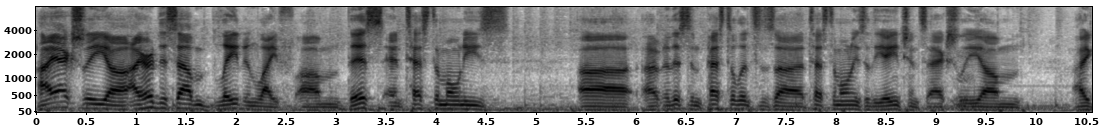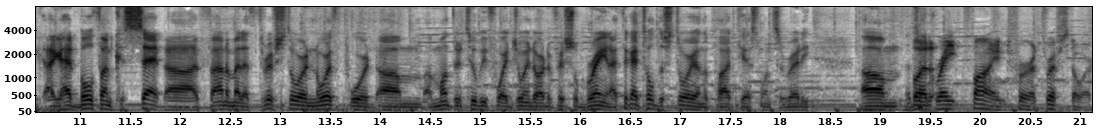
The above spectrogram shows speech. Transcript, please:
I actually uh, I heard this album late in life. Um, this and Testimonies uh, uh, this and Pestilence's uh, Testimonies of the Ancients. Actually, um, I, I had both on cassette. Uh, I found them at a thrift store in Northport um, a month or two before I joined Artificial Brain. I think I told the story on the podcast once already. Um, That's but a great find for a thrift store.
